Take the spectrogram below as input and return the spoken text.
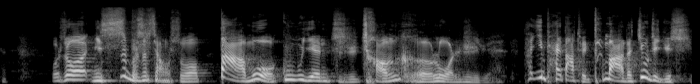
我说：“你是不是想说‘大漠孤烟直，长河落日圆’？”他一拍大腿：“他妈的，就这句诗！”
